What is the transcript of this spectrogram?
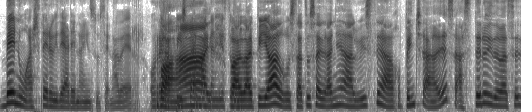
Benu asteroidearen hain zuzen, aber, horrela pista ematen dizun. bai, bai, pila, gustatu zait gainea albistea, pentsa, ez? Asteroide bat ze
